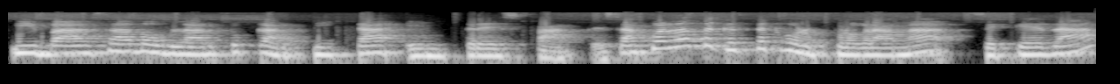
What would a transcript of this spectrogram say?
y vas a doblar tu cartita en tres partes. Acuérdate que este programa se queda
